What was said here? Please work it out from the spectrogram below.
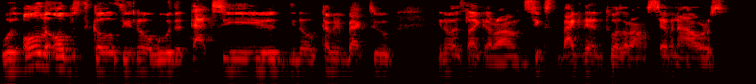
with all the obstacles, you know, with the taxi, you know, coming back to, you know, it's like around six, back then it was around seven hours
